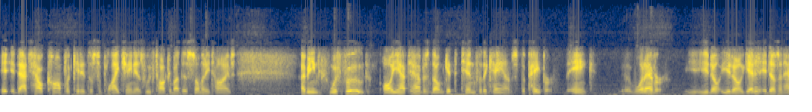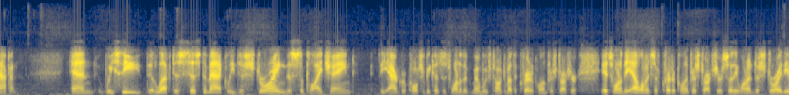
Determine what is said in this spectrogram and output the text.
It, it, that's how complicated the supply chain is. We've talked about this so many times. I mean, with food, all you have to have is don't get the tin for the cans, the paper, the ink, whatever. You, you don't you don't get it, it doesn't happen. And we see the left is systematically destroying the supply chain the agriculture because it's one of the remember we've talked about the critical infrastructure. It's one of the elements of critical infrastructure so they want to destroy the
